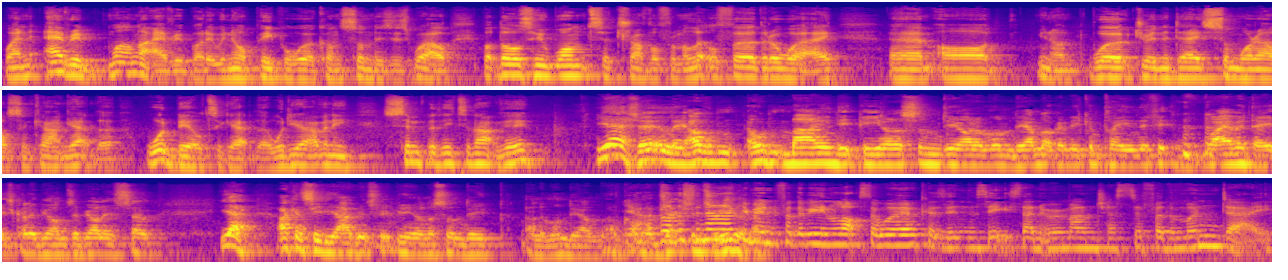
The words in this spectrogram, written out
when every, well, not everybody, we know people work on Sundays as well, but those who want to travel from a little further away um, or you know, work during the day somewhere else and can't get there, would be able to get there. Would you have any sympathy to that view? Yeah, certainly. I wouldn't. I wouldn't mind it being on a Sunday or a Monday. I'm not going to be complaining if it whatever day it's going to be on. To be honest, so yeah, I can see the arguments for it being on a Sunday and a Monday. I'm, I've got Yeah, no but there's an to either. of argument for there being lots of workers in the city centre in Manchester for the Monday,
